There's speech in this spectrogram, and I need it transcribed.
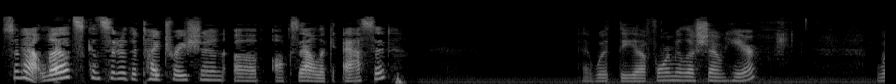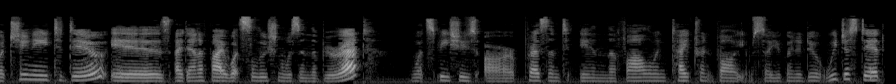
So now let's consider the titration of oxalic acid with the uh, formula shown here. What you need to do is identify what solution was in the burette, what species are present in the following titrant volumes. So you're going to do what we just did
